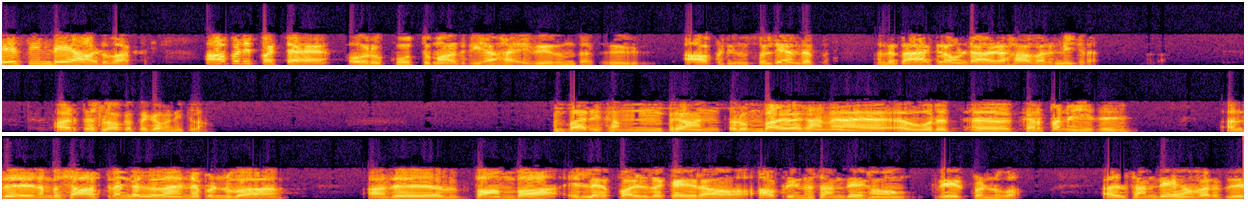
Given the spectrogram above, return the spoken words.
பேசிண்டே ஆடுவார் அப்படிப்பட்ட ஒரு கூத்து மாதிரியாக இது இருந்தது அப்படின்னு சொல்லி அந்த அந்த பேக்ரவுண்ட அழகா வர்ணிக்கிறார். அடுத்த ஸ்லோகத்தை கவனிக்கலாம். பரிசம்பிரான் ரொம்ப அழகான ஒரு கற்பனை இது. வந்து நம்ம சாஸ்திரங்கள்ல எல்லாம் என்ன பண்ணுவா? அது பாம்பா இல்ல பழுத கயிறா அப்படின்னு சந்தேகம் கிரியேட் பண்ணுவா. அது சந்தேகம் வருது.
